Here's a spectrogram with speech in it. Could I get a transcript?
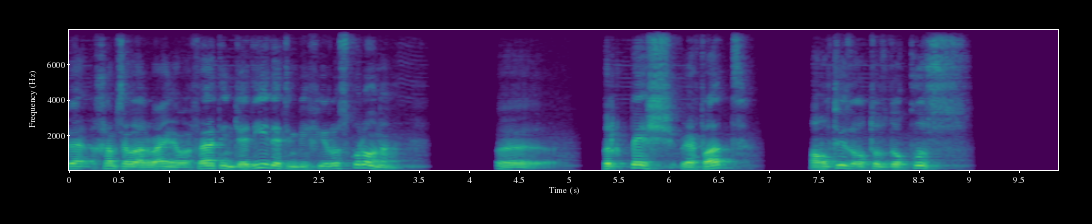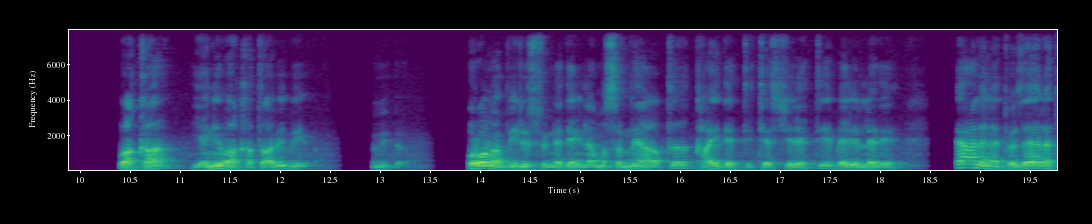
ve 45 vefatin cedidetin bir virüs korona. E, 45 vefat, 639 vaka, yeni vaka tabi bir korona virüsü nedeniyle Mısır ne yaptı? Kaydetti, tescil etti, belirledi. اعلنت وزارة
